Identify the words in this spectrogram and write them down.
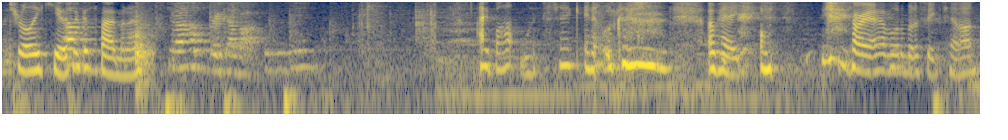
It's really cute. It took us um, five minutes. Do you want to help break down boxes with me? I bought lipstick and it looks okay. Oh, sorry, I have a little bit of fake tan on.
